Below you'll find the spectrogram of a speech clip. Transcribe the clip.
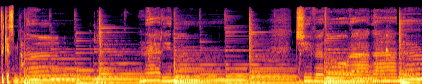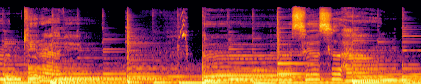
듣겠습니다. 내리는 집에 돌아가는 길에 비 으스스한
